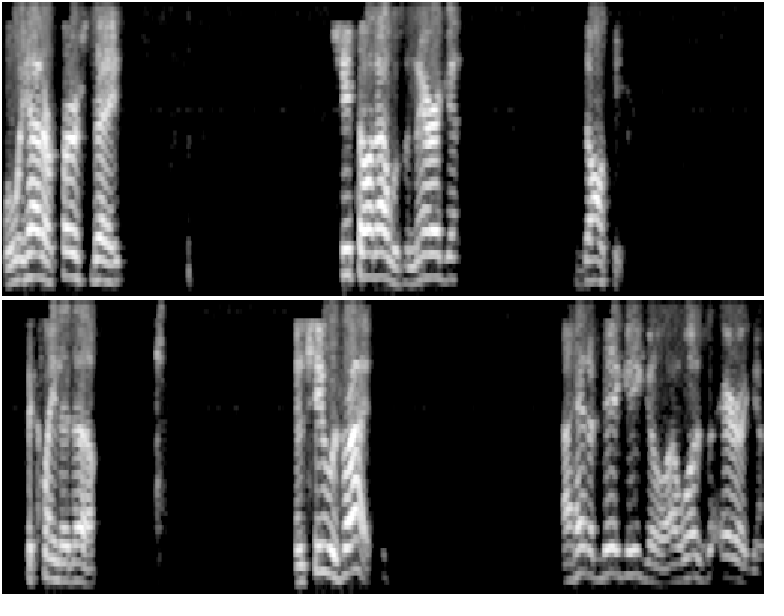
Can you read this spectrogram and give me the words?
when we had our first date, she thought I was an arrogant donkey to clean it up. And she was right. I had a big ego. I was arrogant.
